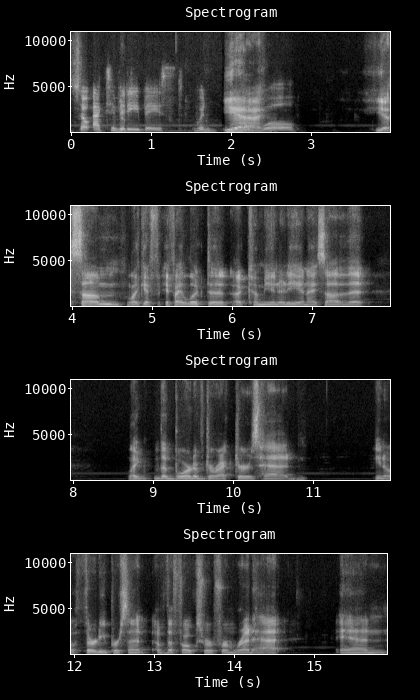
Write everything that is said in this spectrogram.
So activity based would, would Yeah. equal Yeah, some like if if I looked at a community and I saw that like the board of directors had you know 30% of the folks were from Red Hat and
